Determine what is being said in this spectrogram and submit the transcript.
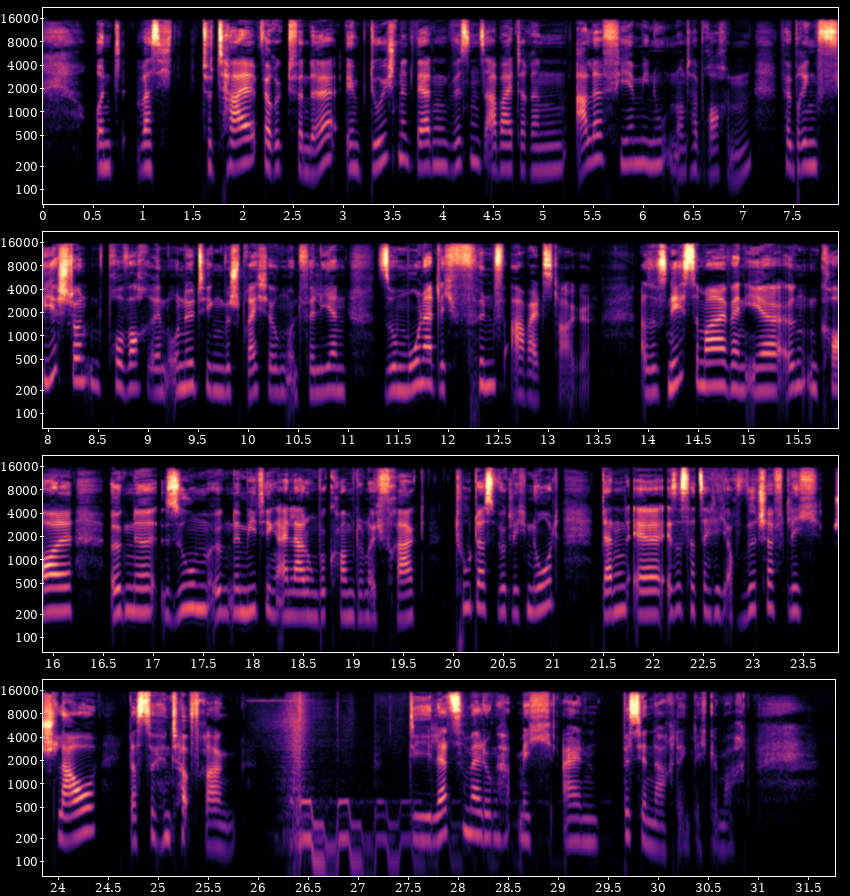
Und was ich total verrückt finde. Im Durchschnitt werden Wissensarbeiterinnen alle vier Minuten unterbrochen, verbringen vier Stunden pro Woche in unnötigen Besprechungen und verlieren so monatlich fünf Arbeitstage. Also das nächste Mal, wenn ihr irgendeinen Call, irgendeine Zoom, irgendeine Meeting-Einladung bekommt und euch fragt, tut das wirklich Not, dann äh, ist es tatsächlich auch wirtschaftlich schlau, das zu hinterfragen. Die letzte Meldung hat mich ein bisschen nachdenklich gemacht.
